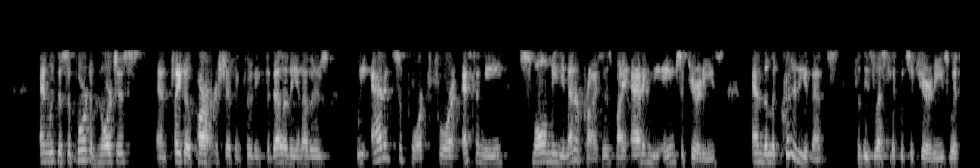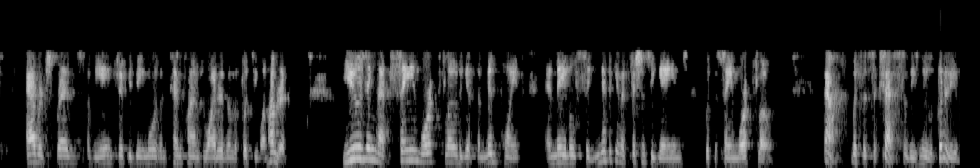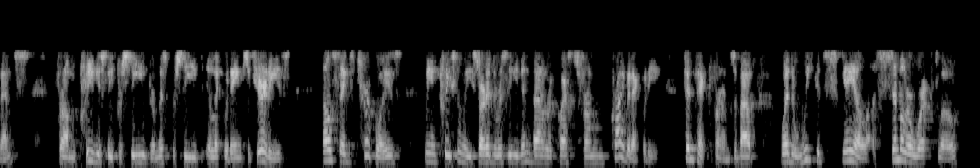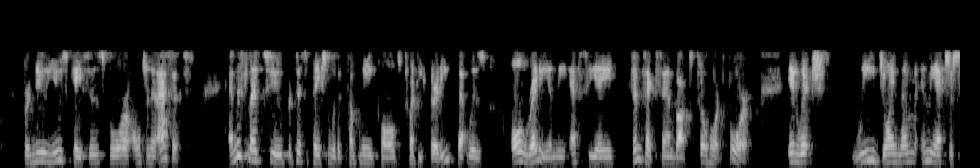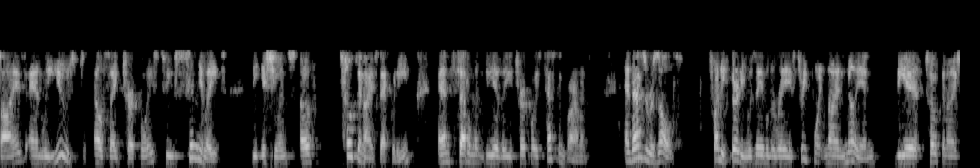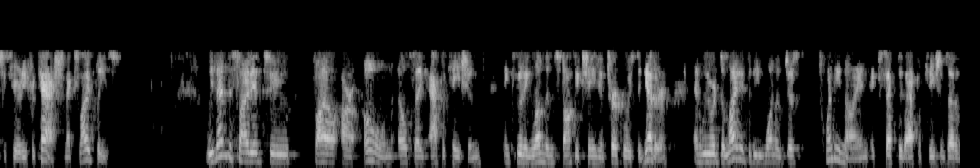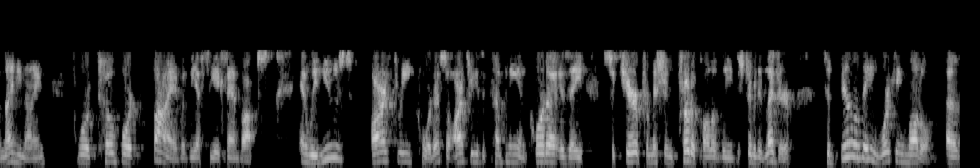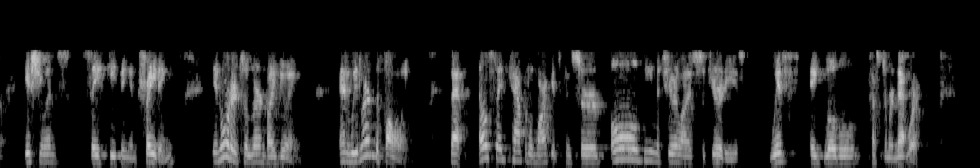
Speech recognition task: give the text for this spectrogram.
And with the support of Norges and Plato Partnership, including Fidelity and others, we added support for SME small medium enterprises by adding the AIM securities and the liquidity events for these less liquid securities with average spreads of the AIM 50 being more than 10 times wider than the FTSE 100. Using that same workflow to get the midpoint enables significant efficiency gains with the same workflow. Now, with the success of these new liquidity events from previously perceived or misperceived illiquid AIM securities, LSEG's Turquoise, we increasingly started to receive inbound requests from private equity, fintech firms about whether we could scale a similar workflow for new use cases for alternate assets. And this led to participation with a company called 2030 that was already in the FCA FinTech Sandbox Cohort 4, in which we joined them in the exercise and we used LSEG Turquoise to simulate the issuance of tokenized equity and settlement via the Turquoise test environment. And as a result, 2030 was able to raise 3.9 million via tokenized security for cash. Next slide, please. We then decided to file our own LSEG application, including London Stock Exchange and Turquoise together, and we were delighted to be one of just 29 accepted applications out of 99 for cohort 5 of the FCA sandbox. And we used R3 Corda. So R3 is a company and Corda is a secure permission protocol of the distributed ledger to build a working model of issuance, safekeeping, and trading in order to learn by doing. And we learned the following, that LSEG capital markets can serve all dematerialized securities with a global customer network.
